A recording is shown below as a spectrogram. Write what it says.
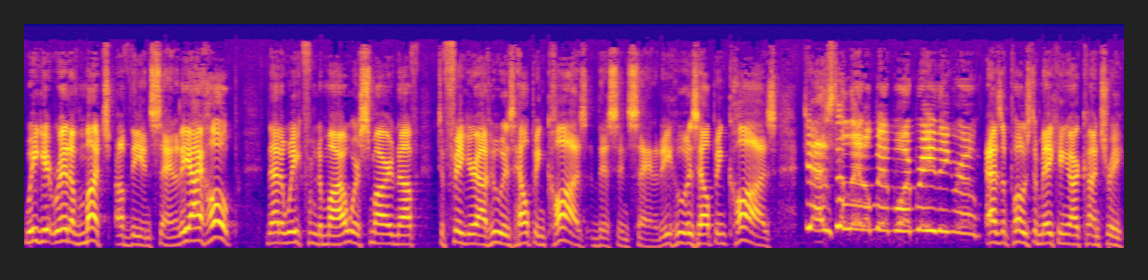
we get rid of much of the insanity. I hope that a week from tomorrow we're smart enough to figure out who is helping cause this insanity, who is helping cause just a little bit more breathing room, as opposed to making our country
